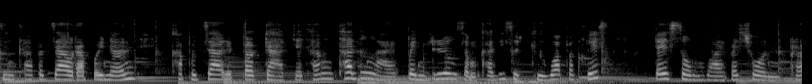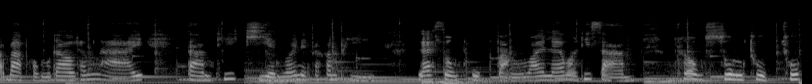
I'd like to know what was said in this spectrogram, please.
ซึ่งข้าพเจ้ารับไว้นั้น ข้าพเจ้าได้ประกาศแก่ทั้งท่านทั้งหลายเป็นเรื่องสำคัญที่สุดคือว่าพระคริสต์ได้ทรงไว้พระชนพระบาปของเราทั้งหลาย ตามที่เขียนไว้ในพระคัมภีร์ และทรงถูกฝังไว้แล้ววันที่สามพระองค์ทรงถูกชุบ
